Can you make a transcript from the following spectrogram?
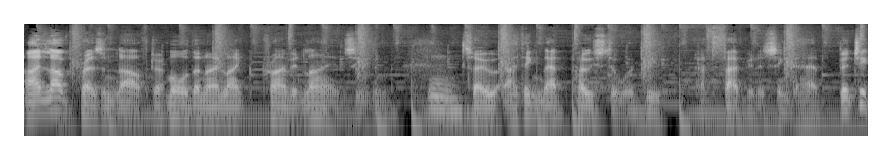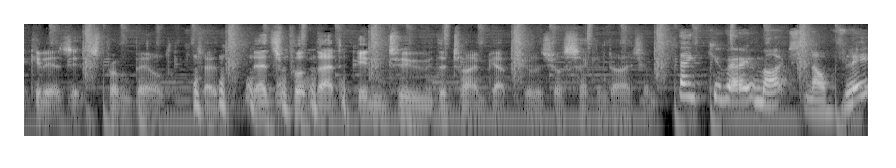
I love present laughter more than I like private lives, even. Mm. So I think that poster would be a fabulous thing to have, particularly as it's from Bill. So let's put that into the time capsule as your second item. Thank you very much. Lovely.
